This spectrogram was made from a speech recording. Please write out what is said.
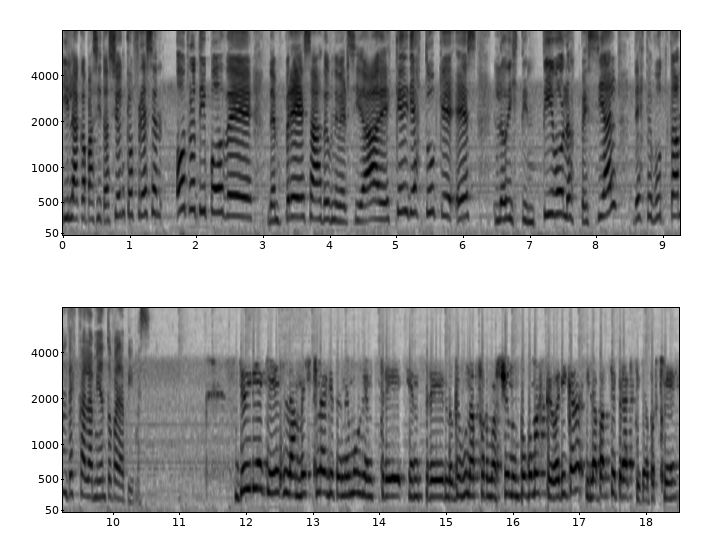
y la capacitación que ofrecen otro tipo tipos de, empresas, de universidades, ¿qué dirías tú que es lo distintivo, lo especial de este bootcamp de escalamiento para pymes? Yo diría que es la mezcla que tenemos entre, entre lo que es una formación un poco más teórica y la parte práctica, porque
